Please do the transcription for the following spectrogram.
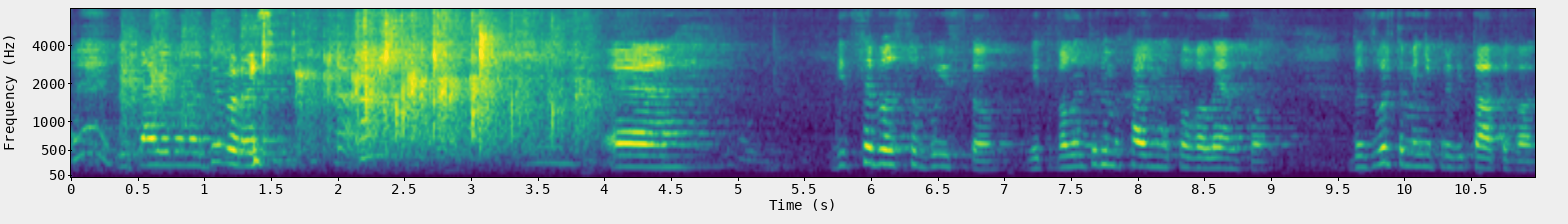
Віталій Володимирович. Е, від себе особисто, від Валентини Михайлівни Коваленко, дозвольте мені привітати вас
